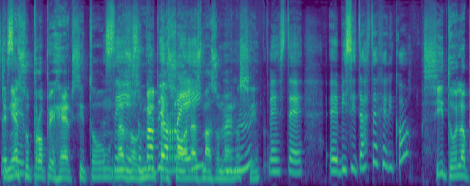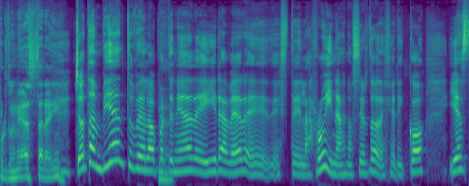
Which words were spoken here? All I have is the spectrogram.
Tenía su propio ejército, unas dos mil personas más o menos, sí. Este, eh, ¿Visitaste Jericó? Sí, tuve la oportunidad de estar ahí. Yo también tuve la oportunidad de ir a ver eh, este, las ruinas, ¿no es cierto?, de Jericó. Y es,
